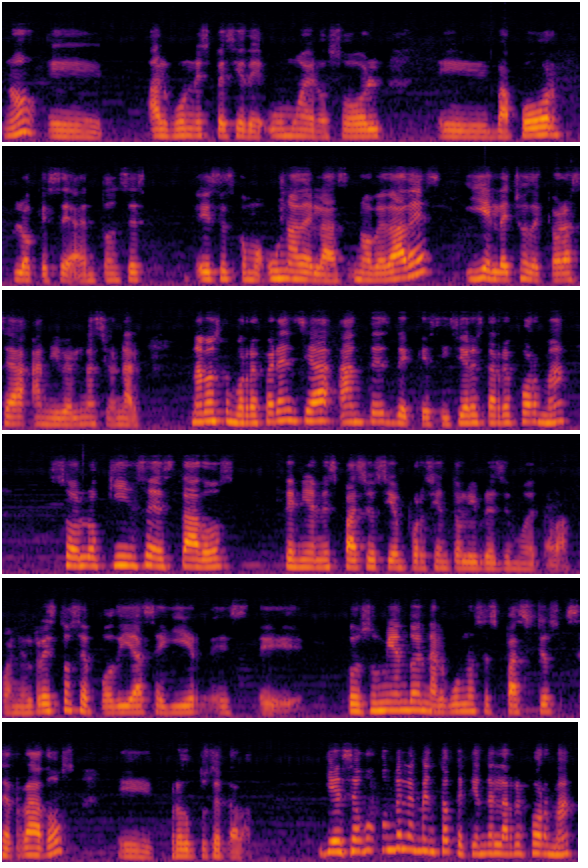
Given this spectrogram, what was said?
¿no? Eh, alguna especie de humo, aerosol, eh, vapor, lo que sea. Entonces, esa es como una de las novedades y el hecho de que ahora sea a nivel nacional. Nada más como referencia, antes de que se hiciera esta reforma, solo 15 estados tenían espacios 100% libres de humo de tabaco. En el resto se podía seguir este, consumiendo en algunos espacios cerrados eh, productos de tabaco. Y el segundo elemento que tiene la reforma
